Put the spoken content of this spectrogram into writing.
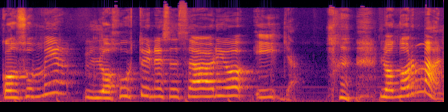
consumir lo justo y necesario y ya. lo normal,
